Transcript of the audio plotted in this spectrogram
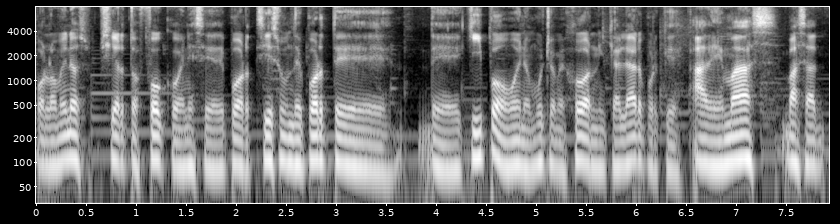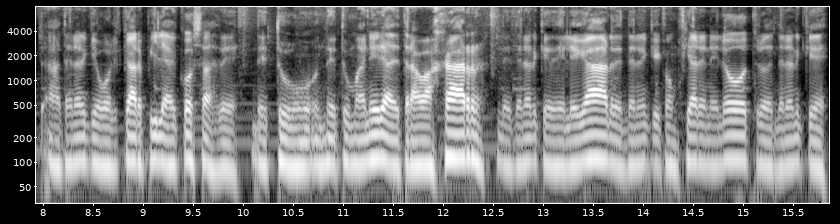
por lo menos cierto foco en ese deporte. Si es un deporte de equipo, bueno, mucho mejor, ni que hablar, porque además vas a, tener que volcar pila de cosas de, tu, manera de trabajar, de tener que delegar, de tener que confiar en el otro, de tener que,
